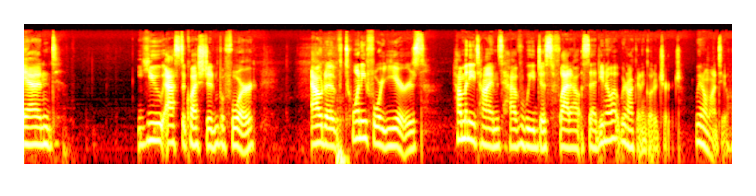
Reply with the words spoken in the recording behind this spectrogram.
And you asked a question before out of 24 years, how many times have we just flat out said, you know what, we're not going to go to church? We don't want to.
